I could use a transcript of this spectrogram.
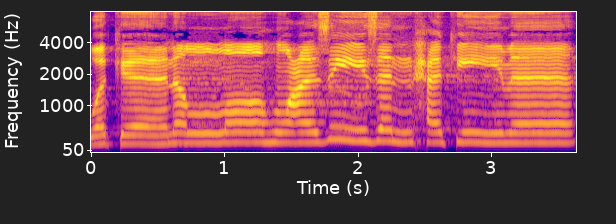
وكان الله عزيزا حكيما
